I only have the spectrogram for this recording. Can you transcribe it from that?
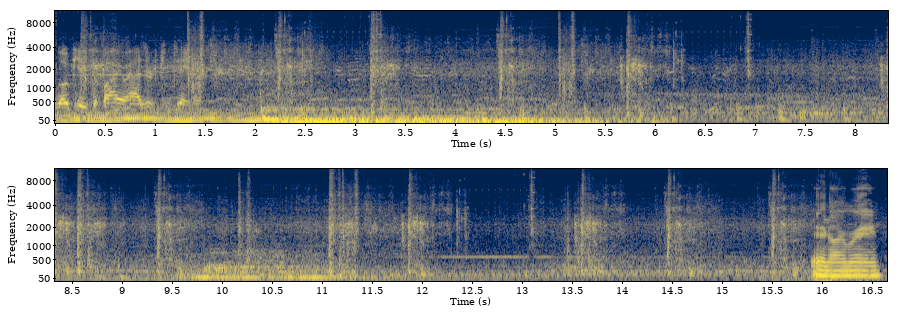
Locate the biohazard container. They're in armory.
